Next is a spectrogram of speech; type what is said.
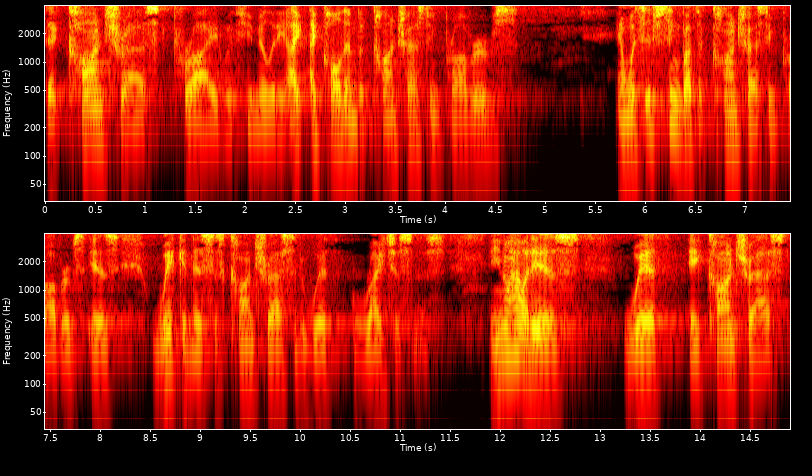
that contrast pride with humility. I, I call them the contrasting proverbs. And what's interesting about the contrasting proverbs is wickedness is contrasted with righteousness. And you know how it is with a contrast,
